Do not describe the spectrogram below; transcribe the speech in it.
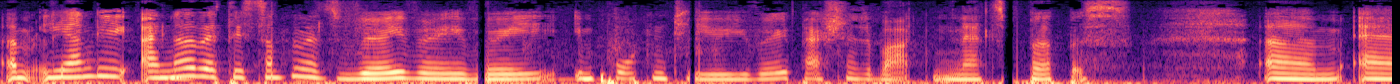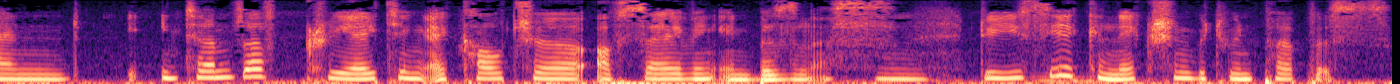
Um, Leandi, I know that there's something that's very, very, very important to you. You're very passionate about, and that's purpose. Um, and in terms of creating a culture of saving in business, mm. do you see a connection between purpose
